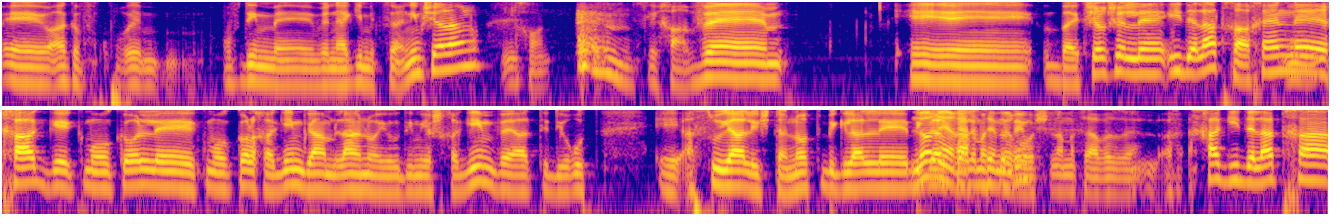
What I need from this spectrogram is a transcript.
אה, אגב, אה, עובדים אה, ונהגים מצוינים שלנו. נכון. סליחה. ו... אה, בהקשר של אה, עיד אל-אדחא, אכן Mm. אה, חג כמו כל, כמו כל החגים, גם לנו היהודים יש חגים והתדירות עשויה להשתנות בגלל, לא בגלל כאלה נערכתם מצבים. מראש למצב הזה. חג עיד אל-אדחא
